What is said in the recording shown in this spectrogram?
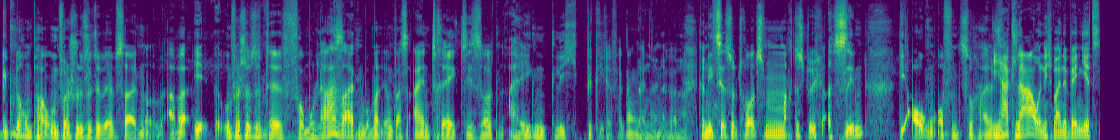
gibt noch ein paar unverschlüsselte Webseiten, aber äh, unverschlüsselte Formularseiten, wo man irgendwas einträgt, sie sollten eigentlich wirklich der Vergangenheit angehören. Genau. Nichtsdestotrotz macht es durchaus Sinn, die Augen offen zu halten. Ja klar, und ich meine, wenn jetzt,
